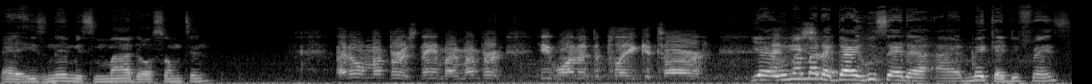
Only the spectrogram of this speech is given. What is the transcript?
uh, his name is Mad or something. I don't remember his name. I remember he wanted to play guitar. Yeah, remember the guy who said uh, I make a difference?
